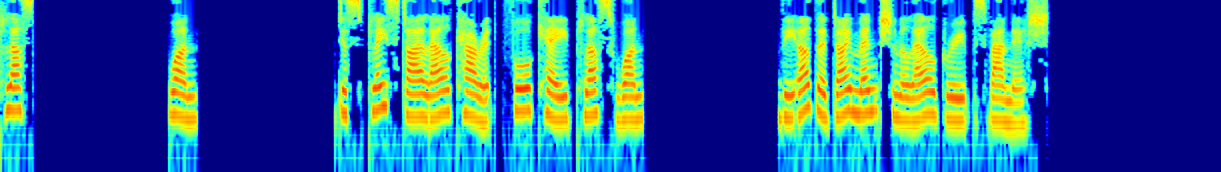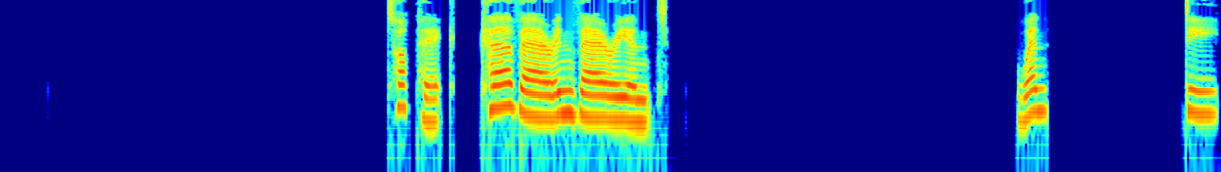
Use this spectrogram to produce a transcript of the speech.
plus 1 display style L caret 4k plus 1 the other dimensional L groups vanish topic. Kervaire invariant. When d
